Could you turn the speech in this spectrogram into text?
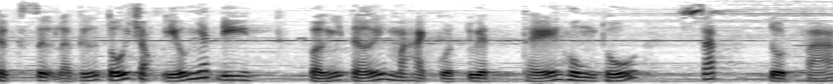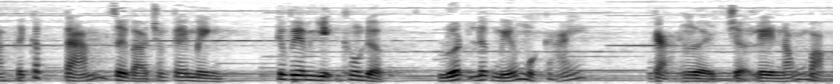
thực sự là thứ tối trọng yếu nhất đi. Vừa nghĩ tới ma hạch của tuyệt thế hung thú sắp đột phá tới cấp 8 rơi vào trong tay mình. Tiêu viêm nhịn không được, luốt nước miếng một cái, cả người trở lên nóng bỏng.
